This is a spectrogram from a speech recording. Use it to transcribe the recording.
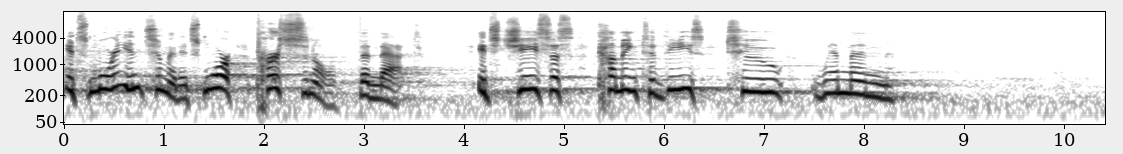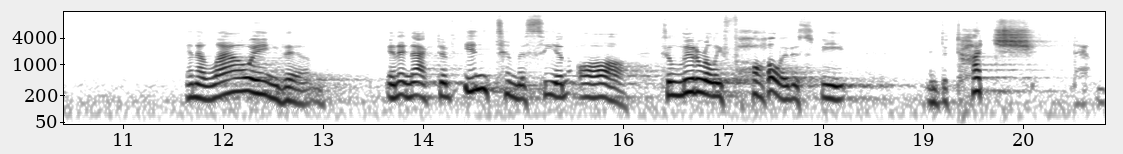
It's more intimate, it's more personal than that. It's Jesus coming to these two women and allowing them in an act of intimacy and awe to literally fall at his feet and to touch them.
